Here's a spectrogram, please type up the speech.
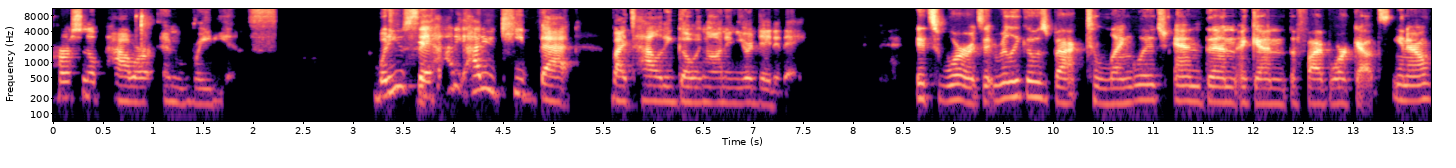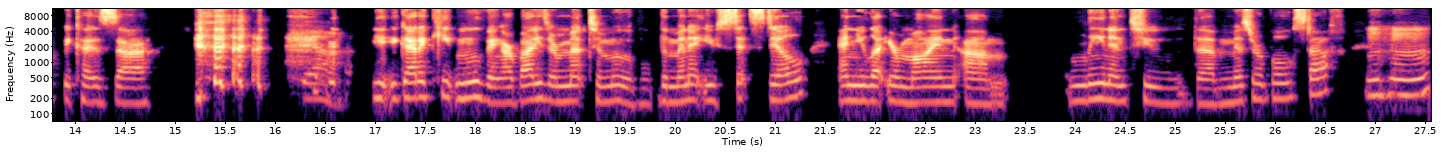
personal power and radiance. What do you say? How do you, how do you keep that vitality going on in your day to day? It's words. It really goes back to language and then again the five workouts, you know, because uh Yeah. you, you got to keep moving. Our bodies are meant to move. The minute you sit still and you let your mind um, lean into the miserable stuff, Mm-hmm.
